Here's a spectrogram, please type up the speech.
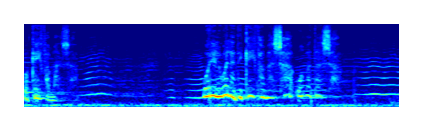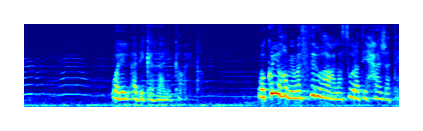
وكيفما شاء. وللولد كيفما شاء ومتى شاء. وللأب كذلك أيضا. وكلهم يمثلها على صورة حاجته.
